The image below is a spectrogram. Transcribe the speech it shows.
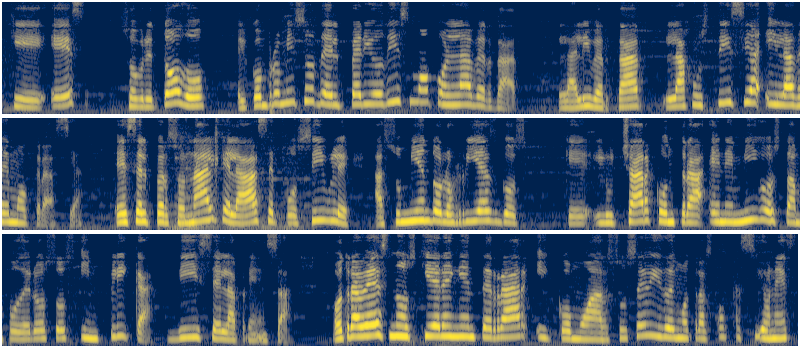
que es sobre todo el compromiso del periodismo con la verdad, la libertad, la justicia y la democracia. Es el personal que la hace posible, asumiendo los riesgos que luchar contra enemigos tan poderosos implica, dice la prensa. Otra vez nos quieren enterrar y como ha sucedido en otras ocasiones,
